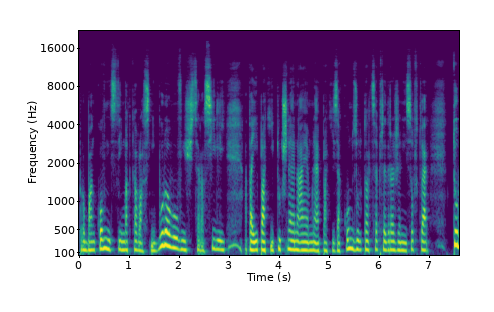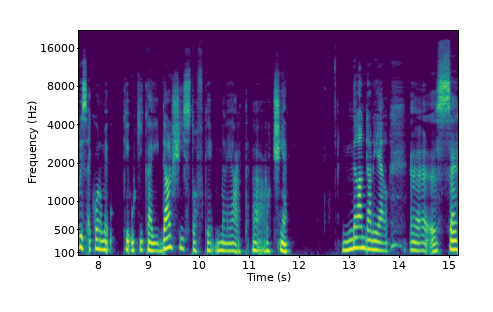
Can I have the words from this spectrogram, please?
pro bankovnictví. Matka vlastní budovu, v níž dcera sídlí a tady platí tučné nájemné, platí za konzultace, předražený software. Tudy z ekonomiky utíkají další stovky miliard eh, ročně. Milan Daniel eh, se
